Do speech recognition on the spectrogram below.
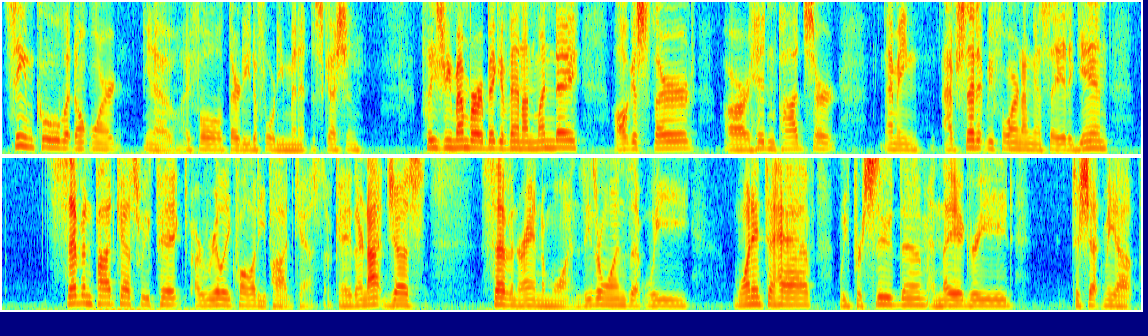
seem cool but don't warrant, you know, a full 30 to 40 minute discussion. Please remember our big event on Monday, August 3rd, our hidden pod cert. I mean, I've said it before and I'm going to say it again. Seven podcasts we've picked are really quality podcasts, okay? They're not just seven random ones. These are ones that we wanted to have, we pursued them, and they agreed to shut me up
